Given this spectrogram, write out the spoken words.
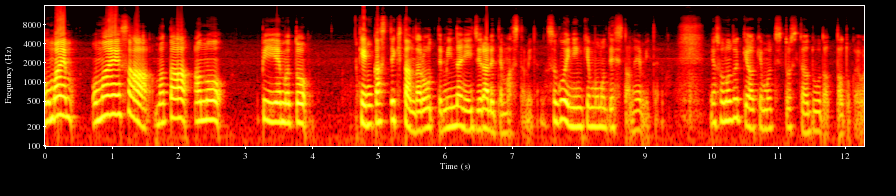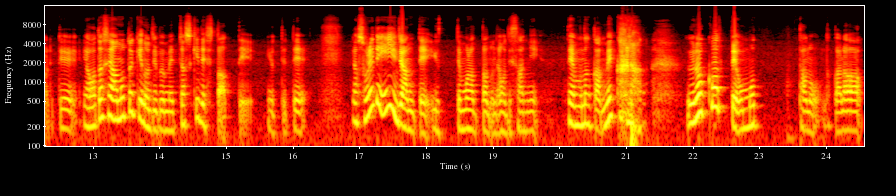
お前お前さまたあの PM と喧嘩してきたんだろうってみんなにいじられてましたみたいなすごい人気者でしたねみたいないやその時は気持ちとしてはどうだったとか言われていや私あの時の自分めっちゃ好きでしたって言っててやそれでいいじゃんって言ってもらったのねおじさんに。でもなんか目から 鱗って思ったの。だから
